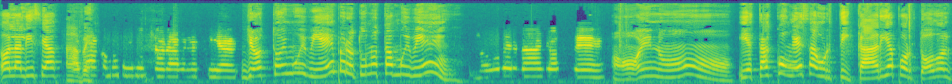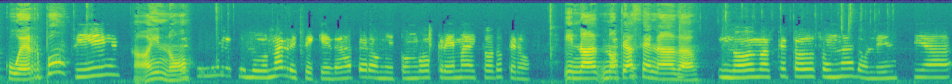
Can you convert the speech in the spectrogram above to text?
Hola Alicia. A Hola, ver. ¿cómo está, doctora? Buenos días. Yo estoy muy bien, pero tú no estás muy bien. No, ¿verdad? Yo sé. Ay, no. ¿Y estás con esa urticaria por todo el cuerpo? Sí. Ay, no. Tengo como una resequedad, pero me pongo crema y todo, pero Y na- no te hace nada. no, más que todo es una dolencia,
